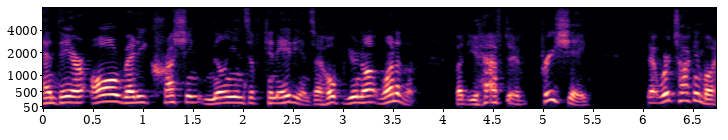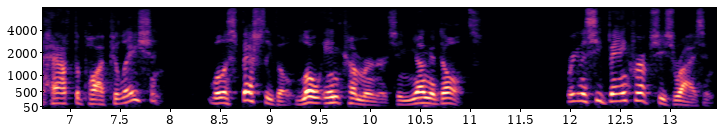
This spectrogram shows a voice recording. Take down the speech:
And they are already crushing millions of Canadians. I hope you're not one of them, but you have to appreciate that we're talking about half the population. Well, especially though, low income earners and young adults. We're going to see bankruptcies rising.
